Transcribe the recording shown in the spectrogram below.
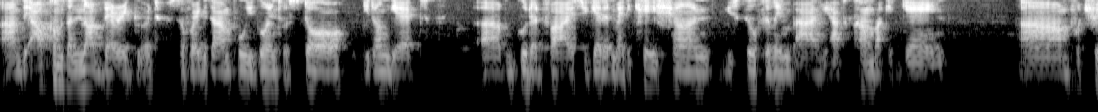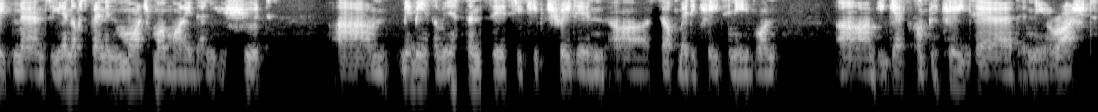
um, the outcomes are not very good. So, for example, you go into a store, you don't get um, good advice, you get a medication, you're still feeling bad, you have to come back again um, for treatment. So, you end up spending much more money than you should. Um, maybe in some instances, you keep treating, uh, self medicating, even. Um, it gets complicated and you're rushed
